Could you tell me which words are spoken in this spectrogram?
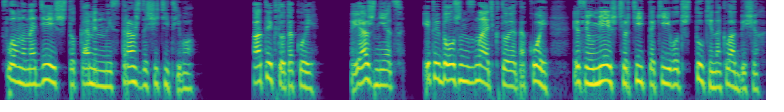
словно надеясь, что каменный страж защитит его. «А ты кто такой?» «Я жнец, и ты должен знать, кто я такой, если умеешь чертить такие вот штуки на кладбищах.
